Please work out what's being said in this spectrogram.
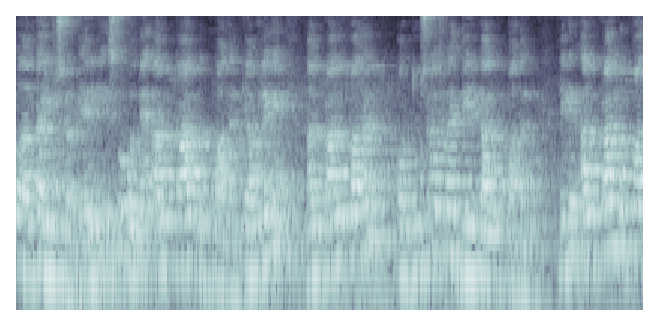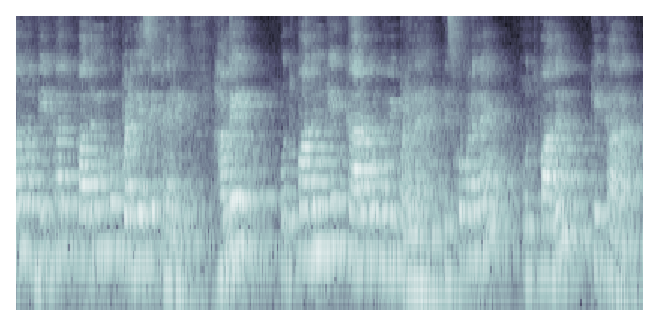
का यूज़ करते हैं। यानी कि इसको बोलते हैं अल्पकाल उत्पादन। क्या बोलेंगे? अल्पकाल उत्पादन और दूसरा जो है दीर्घकाल उत्पादन। लेकिन अल्पकाल उत्पादन और दीर्घकाल उत्पादन को पढ़ने से पहले हमें उत्पादन के कारकों को भी पढ़ना है। किसको पढ़ना है? उत्पादन के कारक।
